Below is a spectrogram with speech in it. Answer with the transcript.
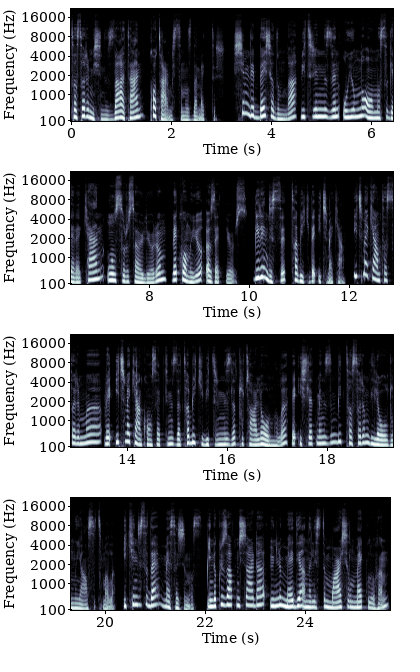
tasarım işini zaten kotarmışsınız demektir. Şimdi 5 adımda vitrininizin uyumlu olması gereken unsuru söylüyorum ve konuyu özetliyoruz. Birincisi tabii ki de iç mekan. İç mekan tasarımı ve iç mekan konseptiniz de tabii ki vitrininizle tutarlı olmalı ve işletmenizin bir tasarım dili olduğunu yansıtmalı. İkincisi de mesajınız. 1960'larda ünlü medya analisti Marshall McLuhan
